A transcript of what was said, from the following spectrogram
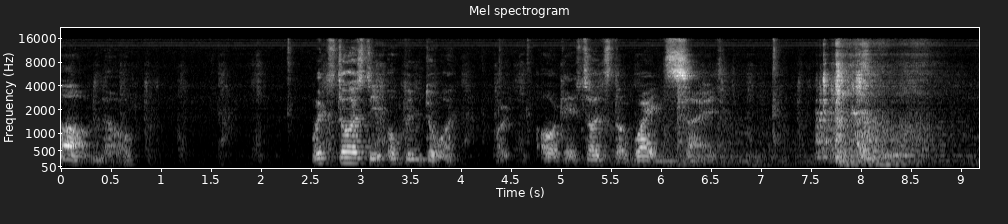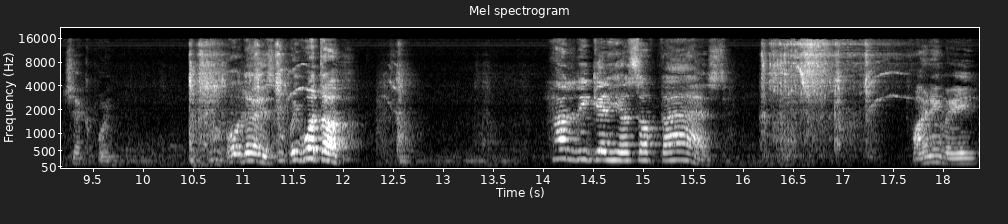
Oh no. Which door is the open door? Okay, so it's the right side. Checkpoint. Oh, there it is. Wait, what the? How did he get here so fast? Finding way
